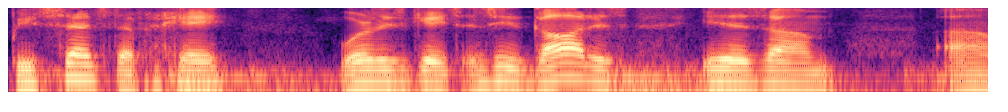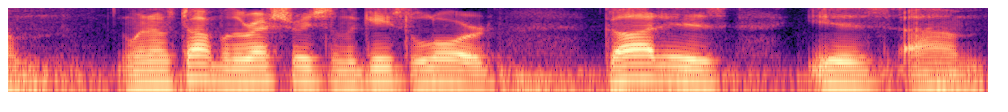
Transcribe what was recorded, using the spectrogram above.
be sensitive. Okay, where are these gates? And see, God is is um um when I was talking about the restoration of the gates of the Lord, God is is um,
